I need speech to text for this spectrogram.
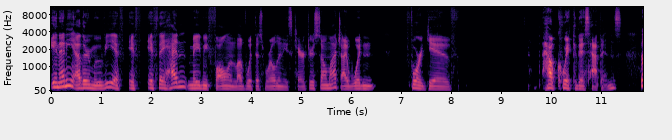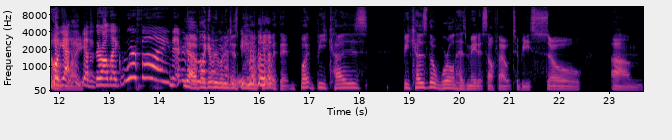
in any other movie if if if they hadn't made me fall in love with this world and these characters so much I wouldn't forgive how quick this happens oh of, yeah. like- yeah, they're all like, We're fine. Everybody yeah like loves everybody, just being okay with it but because because the world has made itself out to be so um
